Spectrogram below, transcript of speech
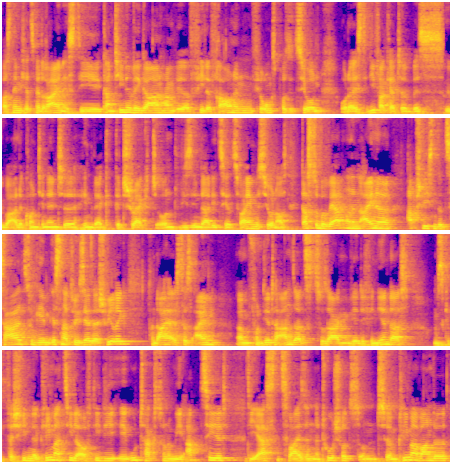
Was nehme ich jetzt mit rein? Ist die Kantine vegan? Haben wir viele Frauen in Führungspositionen? Oder ist die Lieferkette bis über alle Kontinente hinweg getrackt? Und wie sehen da die CO2-Emissionen aus? Das zu bewerten und in eine abschließende Zahl zu geben, ist natürlich sehr, sehr schwierig. Von daher ist das ein ähm, fundierter Ansatz zu sagen, wir definieren das es gibt verschiedene Klimaziele, auf die die EU-Taxonomie abzielt. Die ersten zwei sind Naturschutz und ähm, Klimawandel.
